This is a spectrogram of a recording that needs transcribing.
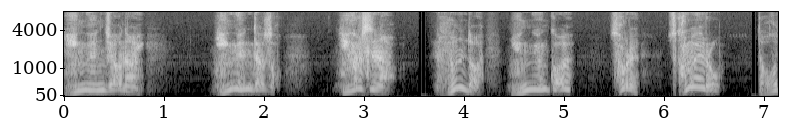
人間じゃない。人間だぞ。逃がすな。なんだ。人間かい？それ捕まえろ。どっ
